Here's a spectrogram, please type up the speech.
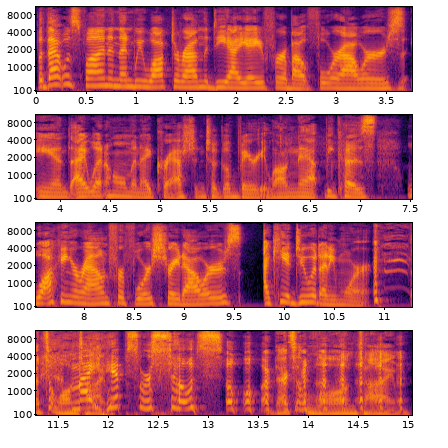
But that was fun. And then we walked around the DIA for about four hours. And I went home and I crashed and took a very long nap because walking around for four straight hours, I can't do it anymore. That's a long My time. hips were so sore. That's a long time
